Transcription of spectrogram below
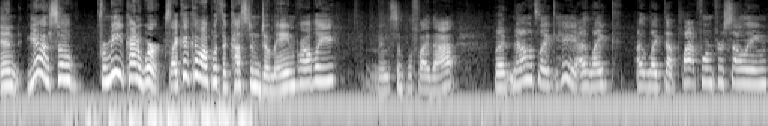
and yeah, so for me, it kind of works. I could come up with a custom domain probably and simplify that. But now it's like, hey, I like I like that platform for selling.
